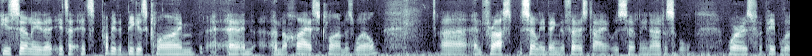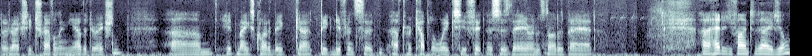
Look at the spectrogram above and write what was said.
is certainly the it's a, it's probably the biggest climb and and the highest climb as well. Uh, and for us, certainly being the first day, it was certainly noticeable. Whereas for people that are actually travelling the other direction, um, it makes quite a big uh, big difference that after a couple of weeks your fitness is there and it's not as bad. Uh, how did you find today, Jill?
